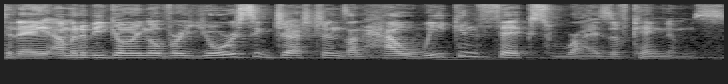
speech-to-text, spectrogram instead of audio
today I'm going to be going over your suggestions on how we can fix rise of kingdoms.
